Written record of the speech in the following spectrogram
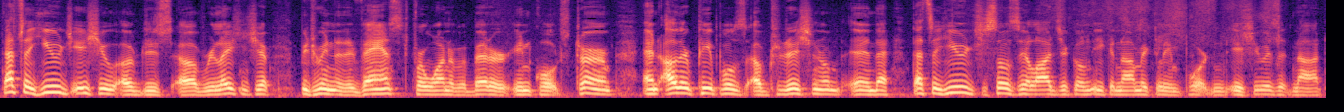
That's a huge issue of this of relationship between an advanced, for want of a better in quotes term, and other peoples of traditional, and that that's a huge sociological and economically important issue, is it not?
